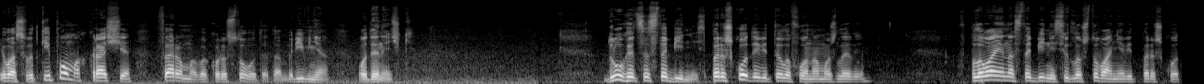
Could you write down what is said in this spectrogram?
і у вас швидкий помах, краще ферми використовувати там рівня одинички. Друге це стабільність. Перешкоди від телефона можливі. Впливає на стабільність відлаштування від перешкод.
